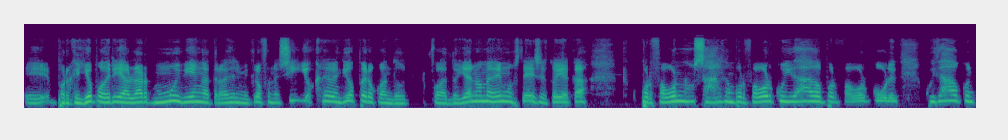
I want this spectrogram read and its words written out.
eh, porque yo podría hablar muy bien a través del micrófono, sí, yo creo en Dios, pero cuando, cuando ya no me ven ustedes, estoy acá, por favor no salgan, por favor cuidado, por favor cubren, cuidado con...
